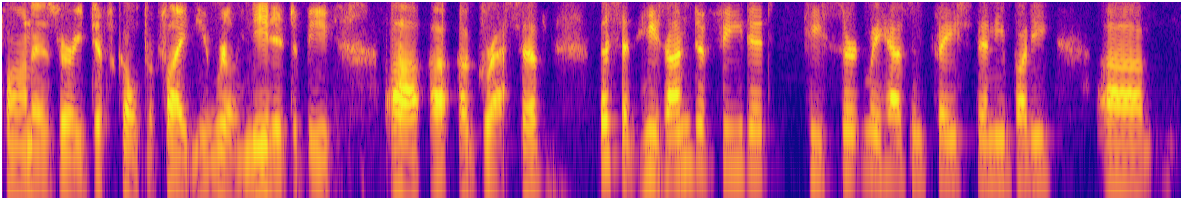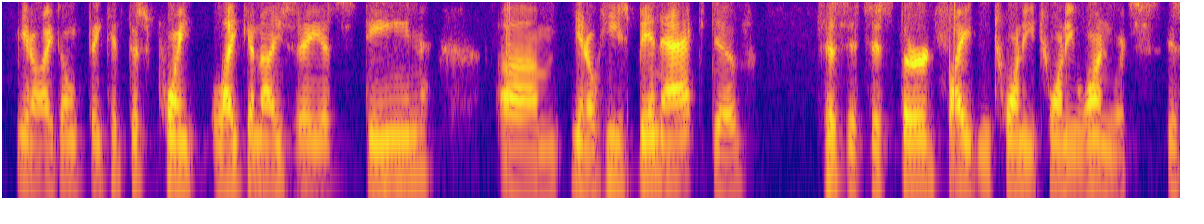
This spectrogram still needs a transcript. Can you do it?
Plana is very difficult to fight, and he really needed to be uh, uh, aggressive. Listen, he's undefeated. He certainly hasn't faced anybody, uh, you know, I don't think at this point like an Isaiah Steen. Um, you know, he's been active because it's his third fight in 2021, which is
